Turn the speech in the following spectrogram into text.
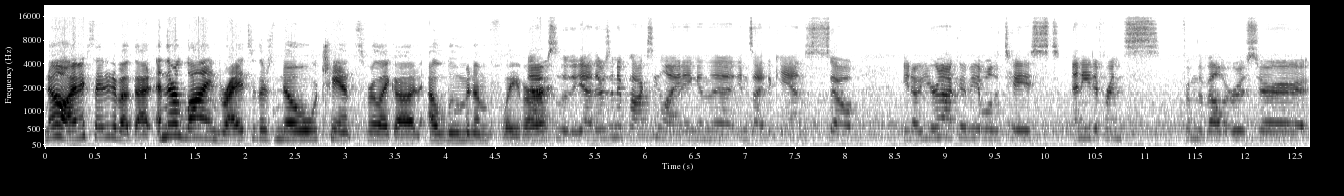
No, I'm excited about that. And they're lined, right? So there's no chance for like an aluminum flavor. Absolutely, yeah. There's an epoxy lining in the inside the cans, so you know you're not going to be able to taste any difference from the Velvet Rooster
